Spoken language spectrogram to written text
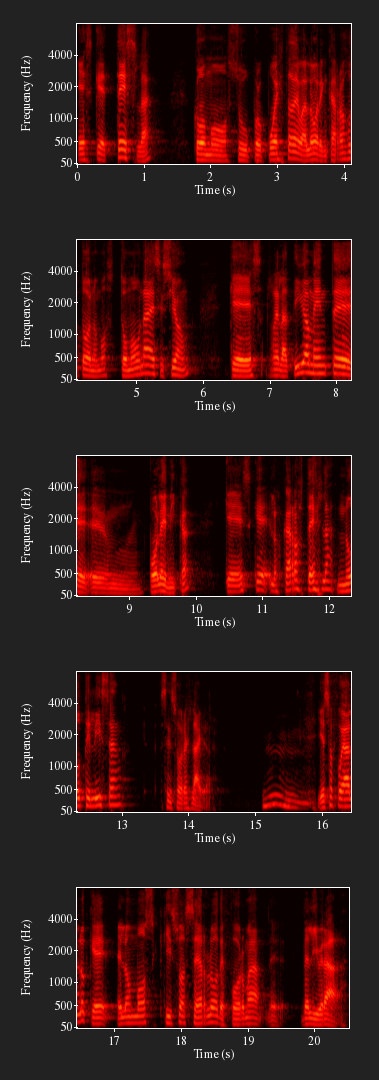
es que Tesla, como su propuesta de valor en carros autónomos, tomó una decisión que es relativamente em, polémica, que es que los carros Tesla no utilizan sensores LiDAR. Mm. Y eso fue algo que Elon Musk quiso hacerlo de forma eh, deliberada,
